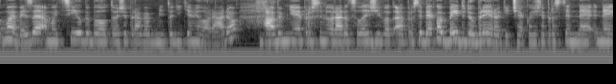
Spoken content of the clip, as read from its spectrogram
uh, moje vize a můj cíl by bylo to, že právě mě to dítě mělo rádo a aby mě prostě mělo rádo celý život a prostě by jako být dobrý rodič, jako že prostě ne, ne,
